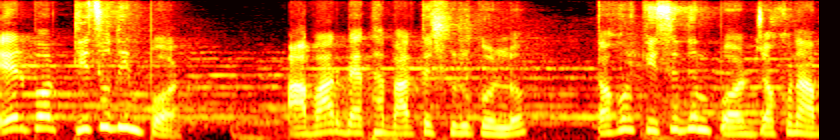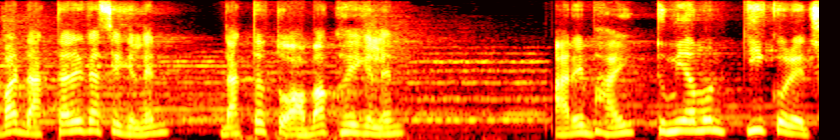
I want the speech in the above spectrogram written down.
এরপর কিছুদিন পর আবার ব্যথা বাড়তে শুরু করল। তখন কিছুদিন পর যখন আবার ডাক্তারের কাছে গেলেন, ডাক্তার তো অবাক হয়ে গেলেন। আরে ভাই, তুমি এমন কি করেছ?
